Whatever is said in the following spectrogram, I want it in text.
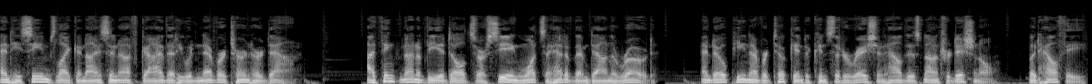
And he seems like a nice enough guy that he would never turn her down. I think none of the adults are seeing what's ahead of them down the road. And OP never took into consideration how this non-traditional, but healthy,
